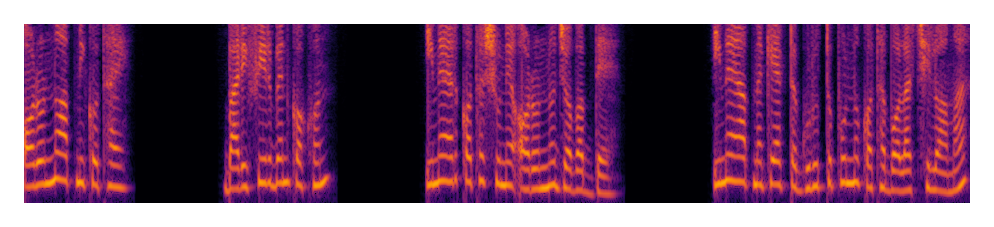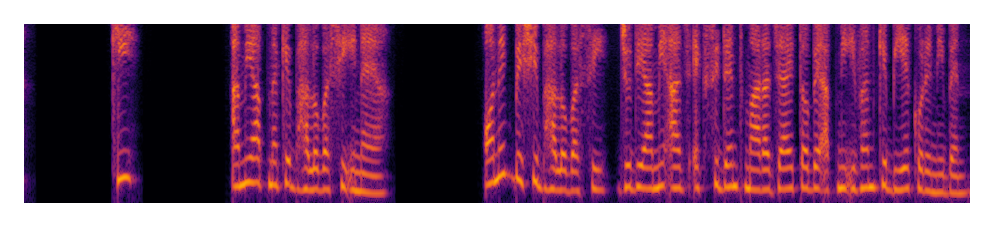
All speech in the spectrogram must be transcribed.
অরণ্য, আপনি কোথায়? বাড়ি ফিরবেন কখন? ইনায়ার কথা শুনে অরণ্য জবাব দেয়। ইনায়া আপনাকে একটা গুরুত্বপূর্ণ কথা বলার ছিল আমার। কি? আমি আপনাকে ভালোবাসি ইনায়া। অনেক বেশি ভালোবাসি, যদি আমি আজ অ্যাক্সিডেন্ট মারা যায় তবে আপনি ইভানকে বিয়ে করে নিবেন।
